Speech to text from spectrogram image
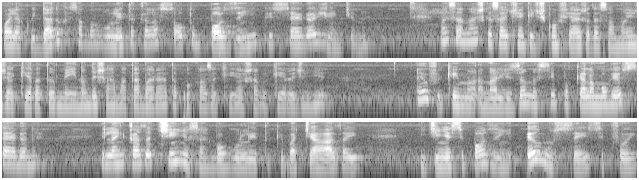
Olha, cuidado com essa borboleta que ela solta um pozinho que cega a gente, né? Mas você não acha que a senhora tinha que desconfiar já da sua mãe, já que ela também não deixava matar barata por causa que achava que era dinheiro? Eu fiquei analisando assim, porque ela morreu cega, né? E lá em casa tinha essas borboletas que batia asa e, e tinha esse pozinho. Eu não sei se foi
